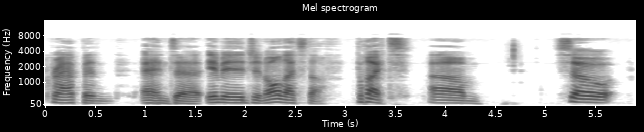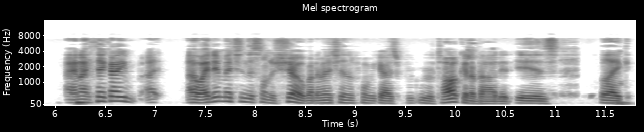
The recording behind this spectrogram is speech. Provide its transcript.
crap and and uh, image and all that stuff. But um, so and I think I, I oh I didn't mention this on the show, but I mentioned this when we guys we were talking about it. Is like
